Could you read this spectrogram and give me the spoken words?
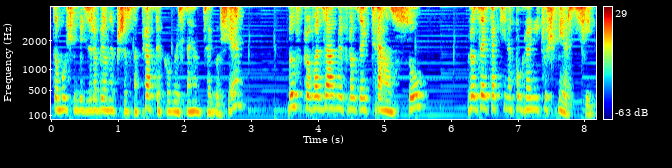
to musi być zrobione przez naprawdę kogoś znającego się, był wprowadzany w rodzaj transu, rodzaj taki na pograniczu śmierci.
